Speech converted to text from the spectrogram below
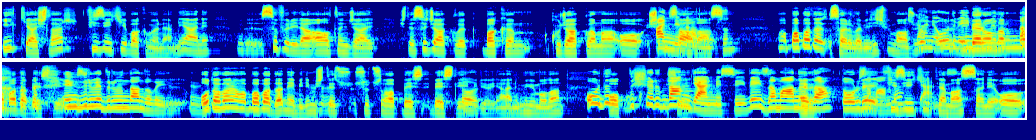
ilk yaşlar fiziki bakım önemli. Yani 0 ila 6. ay işte sıcaklık, bakım, kucaklama o şey Anne sağlansın. Ama Baba da sarılabilir. Hiçbir mahsur yok. Yani orada bir emzirme Biberonla baba da besleyebilir. Emzirme durumundan dolayı. Evet. O da var ama baba da ne bileyim işte sü- süt sağıp bes- besleyebiliyor. Yani mühim olan Orada o dışarıdan şey. gelmesi ve zamanında doğru ve zamanda fiziki gelmesi. temas hani o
